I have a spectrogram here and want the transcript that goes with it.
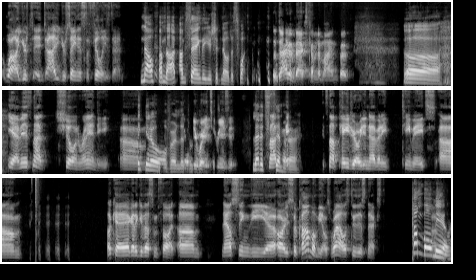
Well, you're you're saying it's the Phillies then. No, I'm not. I'm saying that you should know this one. The Diamondbacks come to mind, but uh, yeah, I mean it's not Schill and Randy. Um, think it over a little. It'll be way too easy. Let it it's simmer. Not, it's not Pedro. He didn't have any teammates. Um, okay, I got to give that some thought. Um, now seeing the uh, all right, so combo meals. Wow, let's do this next. combo uh, meal.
